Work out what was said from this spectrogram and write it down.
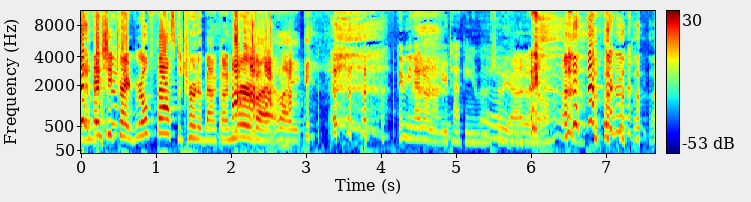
like, and she tried real fast to turn it back on her, but like, I mean, I don't know what you're talking about. oh yeah, I don't know.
